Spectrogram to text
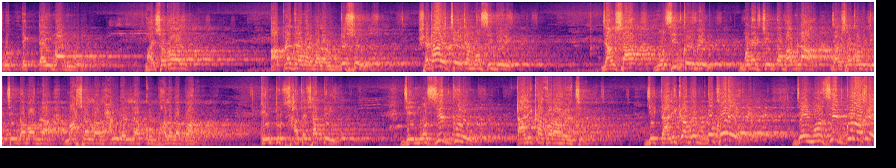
প্রত্যেকটাই মানবো। ভাই সকল আপনাদের আমার বলার উদ্দেশ্য সেটা হচ্ছে এটা মসজিদের জালসা। মসজিদ করবেন, মনের চিন্তা ভাবনা, জালসা কমিটির চিন্তা ভাবনা মার্শাল্লাহ আলহামদুলিল্লাহ, খুব ভালো ব্যাপার। কিন্তু সাথে সাথেই যে মসজিদগুলো তালিকা করা হয়েছে, যে তালিকাবদ্ধ করে যে মসজিদগুলোকে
